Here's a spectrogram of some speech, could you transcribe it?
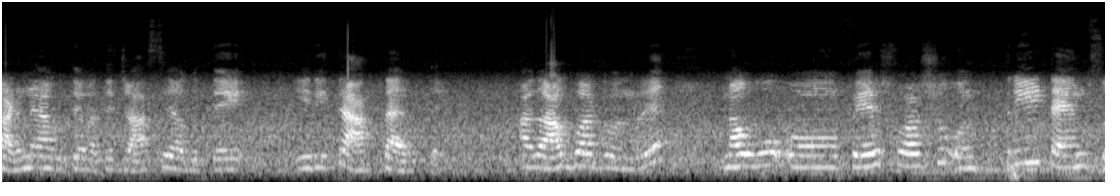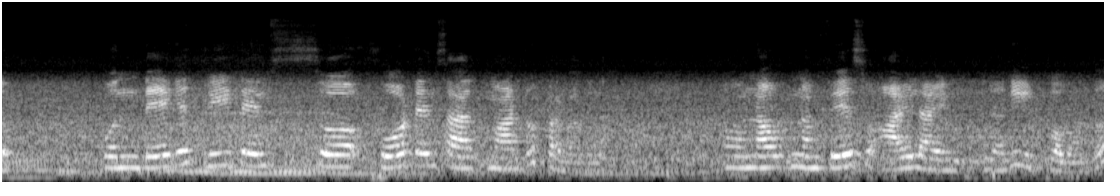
ಕಡಿಮೆ ಆಗುತ್ತೆ ಮತ್ತು ಜಾಸ್ತಿ ಆಗುತ್ತೆ. ಈ ರೀತಿ ಆಗ್ತಾ ಇರುತ್ತೆ. ಅದು ಆಗಬಾರ್ದು ಅಂದರೆ ನಾವು ಫೇಸ್ ವಾಶು ಒಂದು ತ್ರೀ ಟೈಮ್ಸು ಒಂದು ಡೇಗೆ ತ್ರೀ ಟೈಮ್ಸ್ ಫೋರ್ ಟೈಮ್ಸ್ ಆಗಿ ಮಾಡಿದ್ರೂ ಪರವಾಗಿಲ್ಲ. ನಾವು ನಮ್ಮ ಫೇಸು ಆಯಿಲ್ ಆಯಿಲಾಗಿ ಇಟ್ಕೋಬಾರ್ದು.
